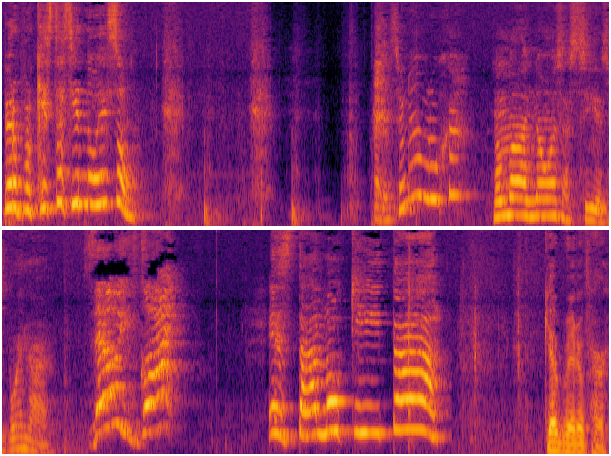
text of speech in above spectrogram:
pero ¿por qué está haciendo eso? Parece una bruja. Mamá, no es así, es buena. Is that all you've got? Está loquita. Get rid of her.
